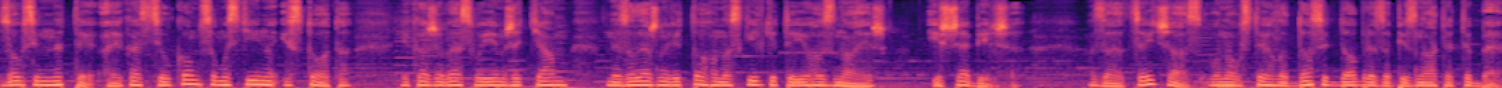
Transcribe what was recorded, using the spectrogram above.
зовсім не ти, а якась цілком самостійна істота, яка живе своїм життям незалежно від того, наскільки ти його знаєш. І ще більше. За цей час вона встигла досить добре запізнати тебе,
